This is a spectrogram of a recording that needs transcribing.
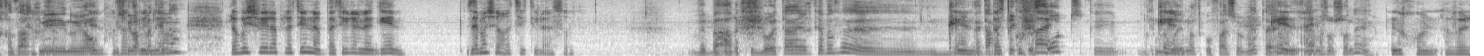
חזרת שחזר- מניו יורק כן, בשביל מניו הפלטינה? יורק. לא בשביל הפלטינה, באתי לנגן. זה מה שרציתי לעשות. ובארץ קיבלו את ההרכב הזה? כן, הייתה מספיק פתיחות? כי אנחנו כן. מדברים על תקופה שבאמת כן, זה היה אני- משהו שונה. נכון, אבל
